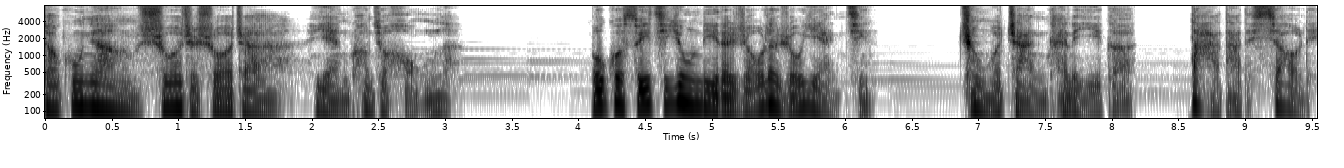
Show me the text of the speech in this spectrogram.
小姑娘说着说着，眼眶就红了，不过随即用力的揉了揉眼睛，冲我展开了一个大大的笑脸。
